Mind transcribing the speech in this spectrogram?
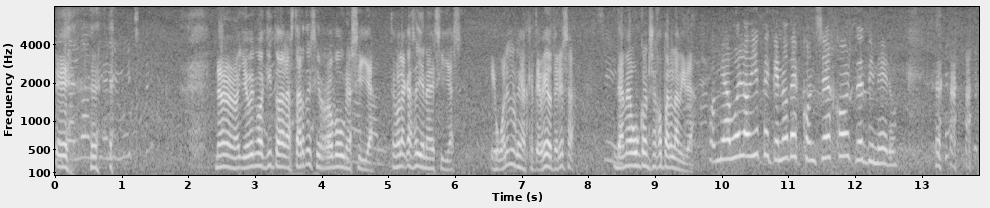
Eh, no, no, no, yo vengo aquí todas las tardes y robo una silla. Tengo la casa llena de sillas. Igual es la única vez que te veo, Teresa. Dame algún consejo para la vida. Pues mi abuelo dice que no des consejos del dinero.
